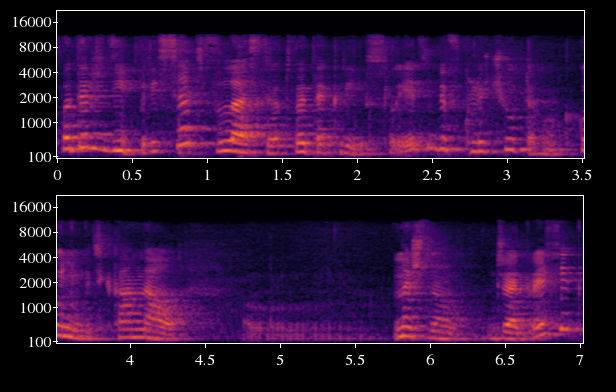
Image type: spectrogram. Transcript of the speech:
подожди, присядь власть вот в это кресло. Я тебе включу там какой-нибудь канал э, National Geographic,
